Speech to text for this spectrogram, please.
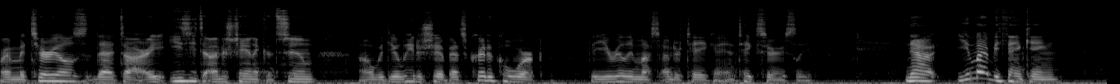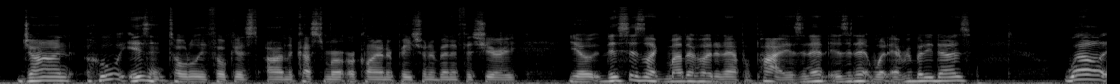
or in materials that are easy to understand and consume uh, with your leadership, that's critical work that you really must undertake and take seriously. Now, you might be thinking, John, who isn't totally focused on the customer or client or patient or beneficiary you know, this is like motherhood and apple pie, isn't it? Isn't it what everybody does? Well,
